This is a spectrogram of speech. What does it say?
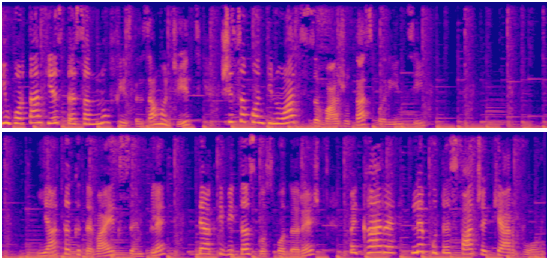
Important este să nu fiți dezamăgiți și să continuați să vă ajutați părinții Iată câteva exemple de activități gospodărești pe care le puteți face chiar voi.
